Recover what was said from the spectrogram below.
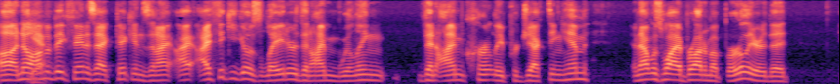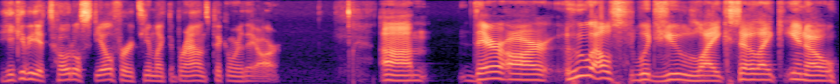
uh, no, yeah. I'm a big fan of Zacch Pickens, and I, I I think he goes later than I'm willing than I'm currently projecting him, and that was why I brought him up earlier that he could be a total steal for a team like the Browns, picking where they are. Um, there are who else would you like? So, like you know,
